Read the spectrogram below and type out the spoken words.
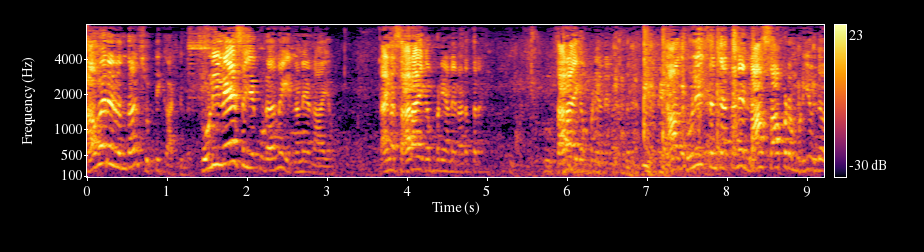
தவறு இருந்தால் சுட்டி காட்டுங்க தொழிலே செய்யக்கூடாதுன்னா என்னென்ன நியாயம். நான் என்ன சாராய கம்பெனி அண்ணன் நடத்துறேன்? சாராய கம்பெனி அண்ணன் நடத்துறேன். நான் தொழில் செஞ்சா தானே நான் சாப்பிட முடியும். இந்த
